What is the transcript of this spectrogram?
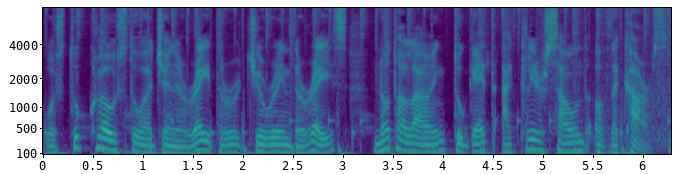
was too close to a generator during the race, not allowing to get a clear sound of the cars.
